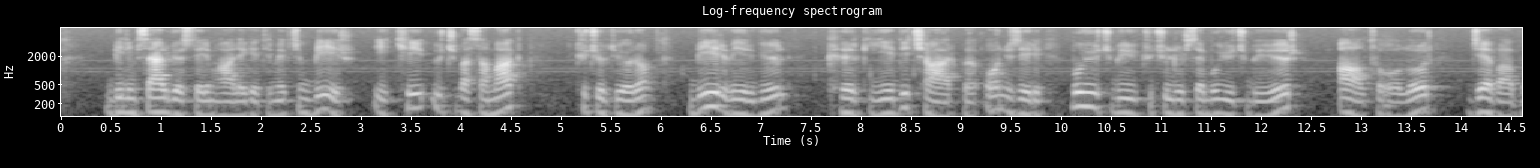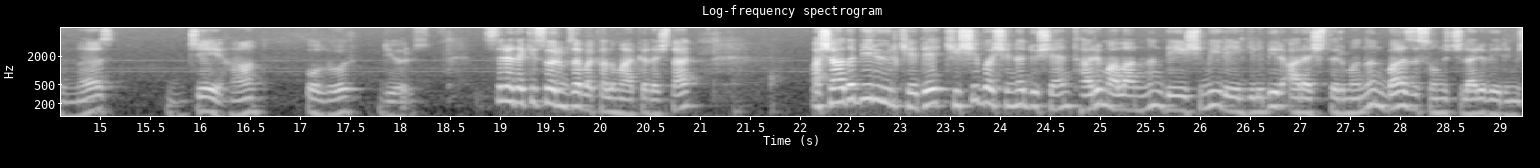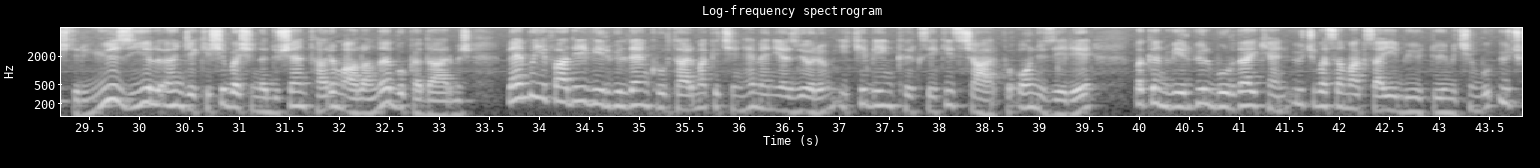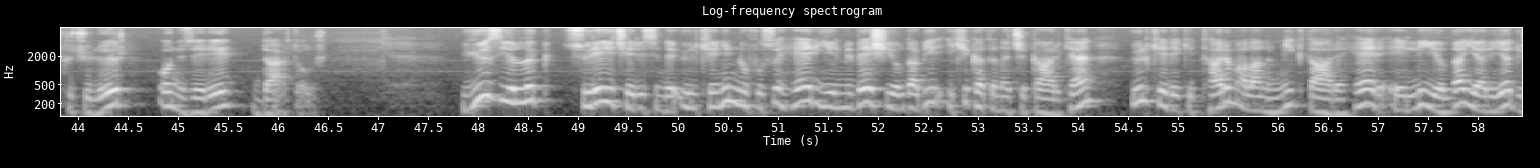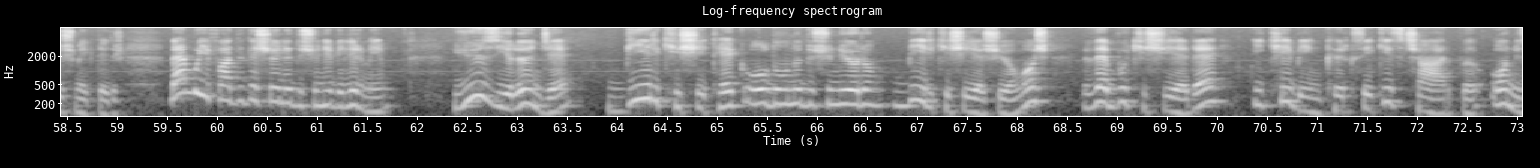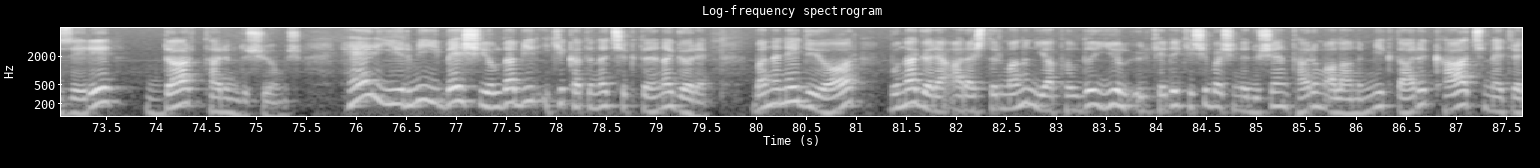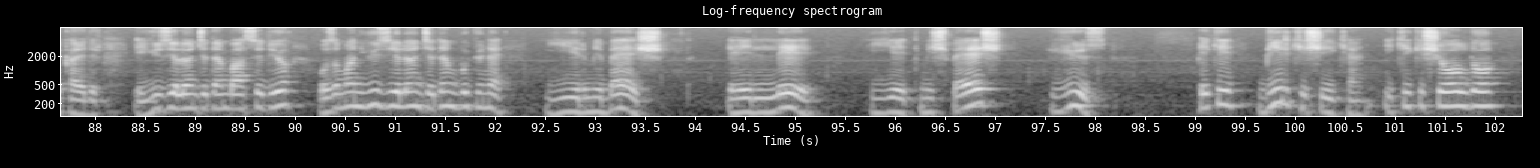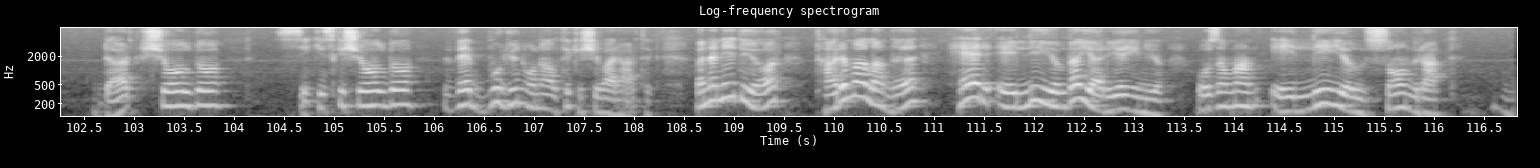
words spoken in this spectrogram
Bilimsel gösterim hale getirmek için 1, 2, 3 basamak küçültüyorum. 1 virgül 47 çarpı 10 üzeri bu 3 büyük küçülürse bu 3 büyür 6 olur. Cevabımız Ceyhan olur diyoruz. Sıradaki sorumuza bakalım arkadaşlar. Aşağıda bir ülkede kişi başına düşen tarım alanının değişimi ile ilgili bir araştırmanın bazı sonuçları verilmiştir. 100 yıl önce kişi başına düşen tarım alanı bu kadarmış. Ben bu ifadeyi virgülden kurtarmak için hemen yazıyorum. 2048 çarpı 10 üzeri Bakın virgül buradayken 3 basamak sayı büyüttüğüm için bu 3 küçülür. 10 üzeri 4 olur. 100 yıllık süre içerisinde ülkenin nüfusu her 25 yılda bir iki katına çıkarken ülkedeki tarım alanı miktarı her 50 yılda yarıya düşmektedir. Ben bu ifadede şöyle düşünebilir miyim? 100 yıl önce bir kişi tek olduğunu düşünüyorum. Bir kişi yaşıyormuş ve bu kişiye de 2048 çarpı 10 üzeri 4 tarım düşüyormuş. Her 25 yılda bir iki katına çıktığına göre bana ne diyor? Buna göre araştırmanın yapıldığı yıl ülkede kişi başına düşen tarım alanı miktarı kaç metrekaredir? E 100 yıl önceden bahsediyor. O zaman 100 yıl önceden bugüne 25, 50, 75, 100. Peki bir kişiyken iki kişi oldu, dört kişi oldu, 8 kişi oldu ve bugün 16 kişi var artık. Bana ne diyor? Tarım alanı her 50 yılda yarıya iniyor. O zaman 50 yıl sonra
